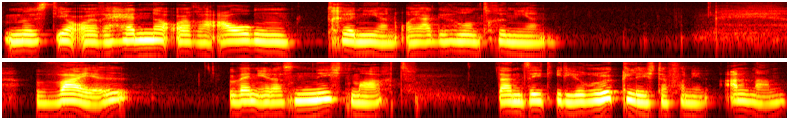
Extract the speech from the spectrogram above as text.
müsst ihr eure Hände, eure Augen trainieren, euer Gehirn trainieren. Weil, wenn ihr das nicht macht, dann seht ihr die Rücklichter von den anderen,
